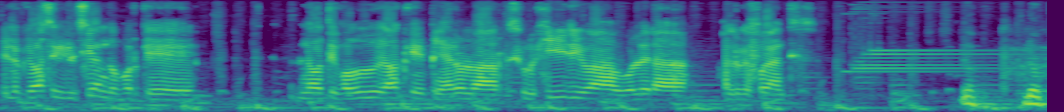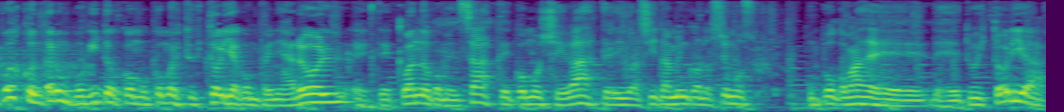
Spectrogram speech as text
y lo que va a seguir siendo, porque no tengo dudas que Peñarol va a resurgir y va a volver a, lo que fue antes. ¿Nos, puedes contar un poquito cómo, cómo es tu historia con Peñarol? Este, ¿Cuándo comenzaste? ¿Cómo llegaste? Digo, así también conocemos un poco más desde tu historia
